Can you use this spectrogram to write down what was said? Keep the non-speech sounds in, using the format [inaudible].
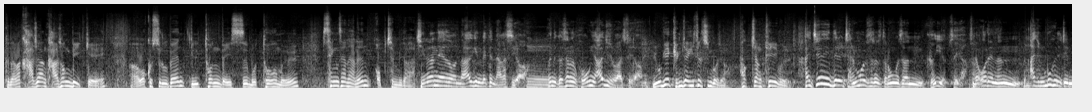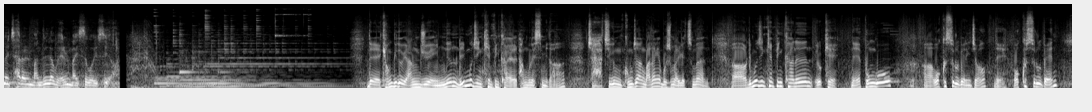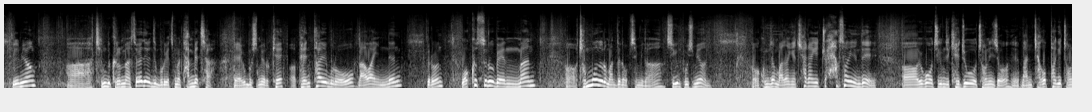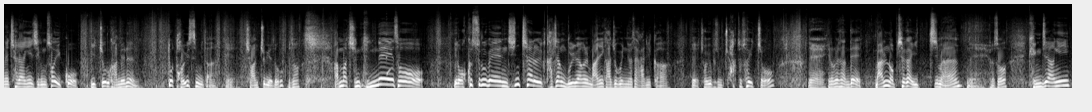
그나마 가장 가성비 있게 어, 워크스루벤 1톤 베이스 모터홈을 생산하는 업체입니다. 지난해도 나가긴 몇 대 나갔어요. 근데 그 사람 호응이 아주 좋았어요. 요게 굉장히 히트를 친 거죠. 확장 테이블. 아니 저희들 잘못으로 들어온 것은 거의 없어요. 올해는 아주 무길점의 차를 만들려고 애를 많이 쓰고 있어요. 네, 경기도 양주에 있는 리무진 캠핑카를 방문했습니다. 자, 지금 공장 마당에 보시면 알겠지만 어, 리무진 캠핑카는 이렇게 네, 봉고 어, 워크스루벤이죠. 네, 워크스루벤 일명 아, 지금도 그런 말 써야 되는지 모르겠지만 담배차. 네, 이거 보시면 이렇게 어, 벤 타입으로 나와 있는 이런 워크스루 벤만 어, 전문으로 만드는 업체입니다. 지금 보시면 어, 공장 마당에 차량이 쫙 서 있는데 어, 요거 지금 이제 개조 전이죠. 예, 만 작업하기 전에 차량이 지금 서 있고 이쪽으로 가면은 또 더 있습니다. 예, 저 안쪽에도 그래서 아마 지금 국내에서 이 워크스루벤 신차를 가장 물량을 많이 가지고 있는 회사가 아닐까. 예, 저기 보시면 쫙 또 서 있죠. 네, 이런 회사인데 많은 업체가 있지만, 네, 그래서 굉장히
